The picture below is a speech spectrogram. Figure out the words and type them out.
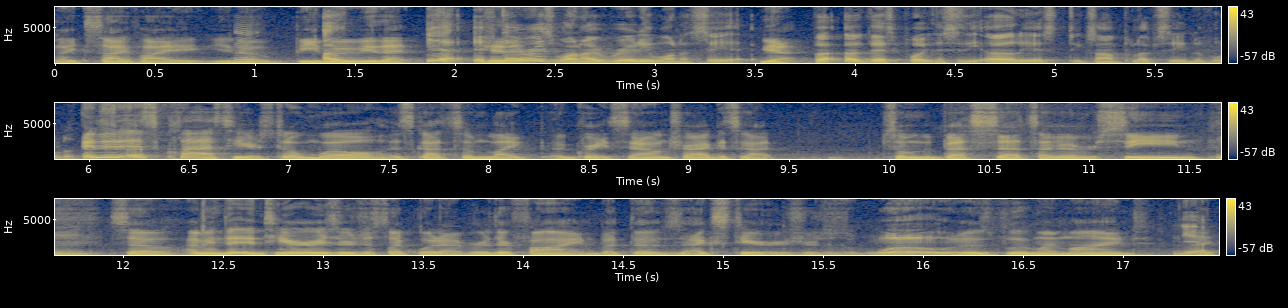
like sci-fi, you know, B mm, movie that. Yeah, if there it. is one, I really want to see it. Yeah. but at this point, this is the earliest example I've seen of all of this. And it, it's classy. It's done well. It's got some like a great soundtrack. It's got some of the best sets I've ever seen. Hmm. So I mean, the interiors are just like whatever, they're fine, but those exteriors are just whoa, those blew my mind. Yeah. I-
